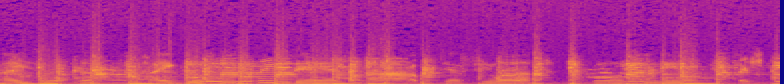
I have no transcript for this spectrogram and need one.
haysata haygunuunu cindeen abujarsiwaa koonanin cishti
